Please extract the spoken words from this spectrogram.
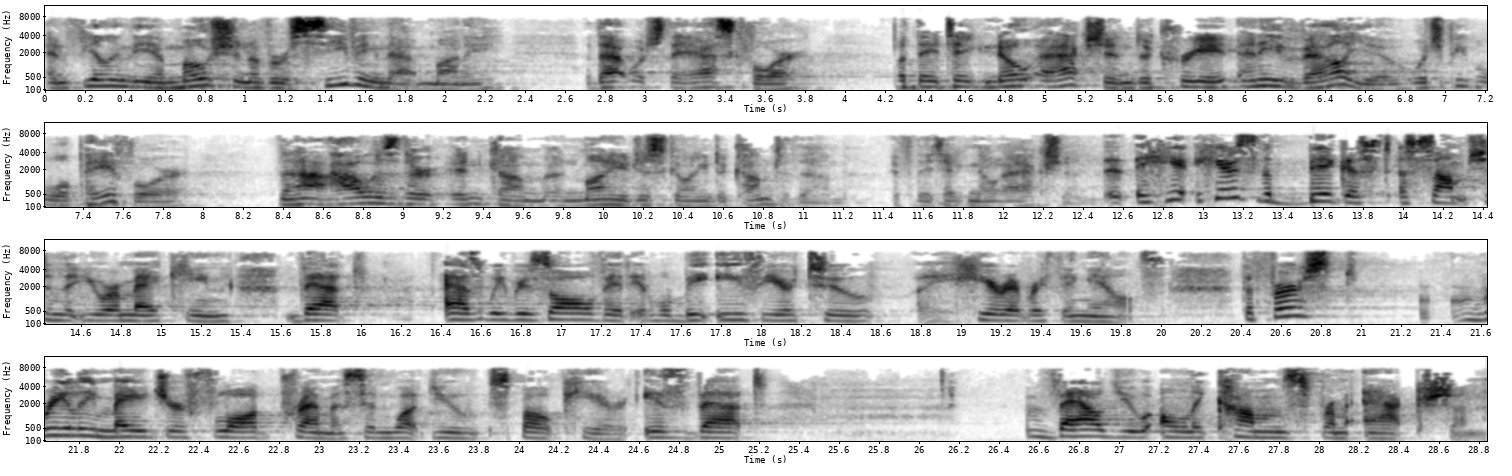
and feeling the emotion of receiving that money, that which they ask for, but they take no action to create any value which people will pay for, then how is their income and money just going to come to them if they take no action? Here's the biggest assumption that you are making that as we resolve it, it will be easier to hear everything else. The first really major flawed premise in what you spoke here is that value only comes from action.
